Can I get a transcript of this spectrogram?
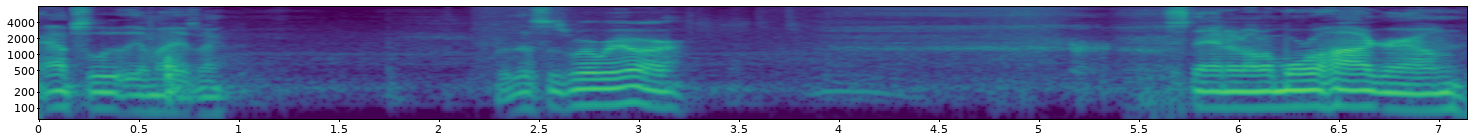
Absolutely amazing. But this is where we are. Standing on a moral high ground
